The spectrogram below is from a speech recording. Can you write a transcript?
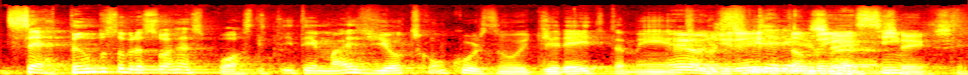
dissertando sobre a sua resposta. E tem mais de outros concursos. O direito também É, o discursivo. direito também, Sim, assim. sim, sim.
